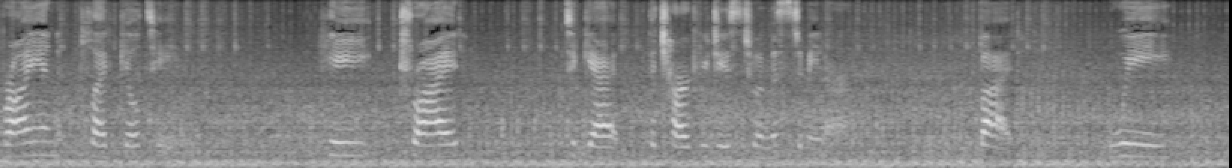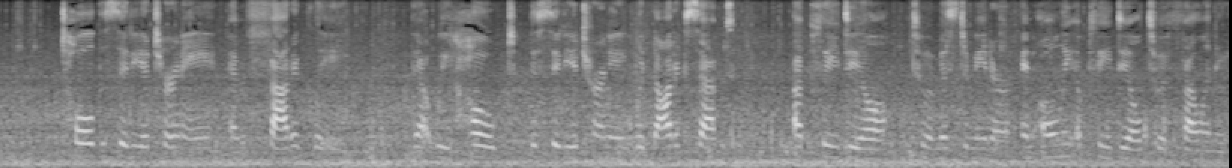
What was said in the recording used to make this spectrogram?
Brian pled guilty. He tried to get the charge reduced to a misdemeanor, but we told the city attorney emphatically that we hoped the city attorney would not accept a plea deal to a misdemeanor and only a plea deal to a felony.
